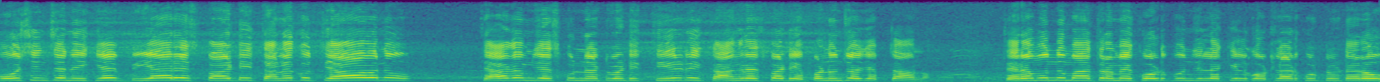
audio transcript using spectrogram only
పోషించనీకే బీఆర్ఎస్ పార్టీ తనకు త్యాగను త్యాగం చేసుకున్నటువంటి తీరుని కాంగ్రెస్ పార్టీ ఎప్పటి నుంచో చెప్తా ఉన్నాం. తెర ముందు మాత్రమే కోడిపుంజులకి వీళ్ళు కొట్లాడుకుంటుంటారు.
